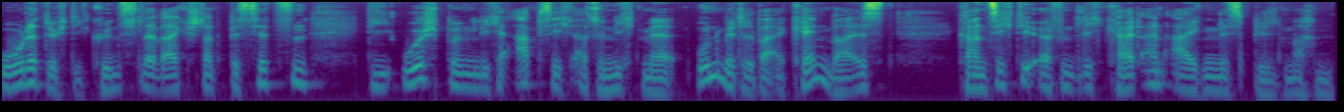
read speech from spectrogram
oder durch die Künstlerwerkstatt besitzen, die ursprüngliche Absicht also nicht mehr unmittelbar erkennbar ist, kann sich die Öffentlichkeit ein eigenes Bild machen.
